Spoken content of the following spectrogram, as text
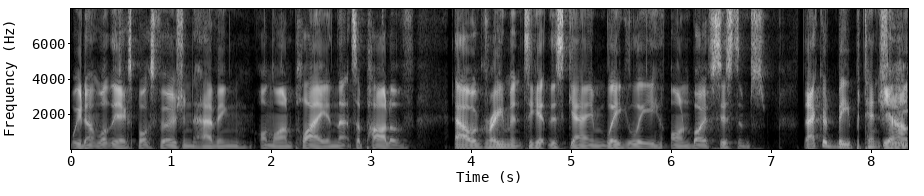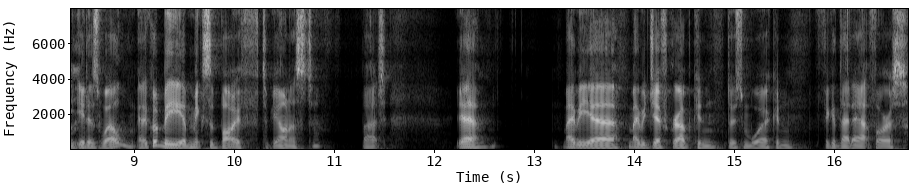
we don't want the Xbox version having online play, and that's a part of our agreement to get this game legally on both systems. That could be potentially Yeah. it as well. And it could be a mix of both, to be honest. But yeah, maybe uh maybe Jeff Grubb can do some work and figure that out for us.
